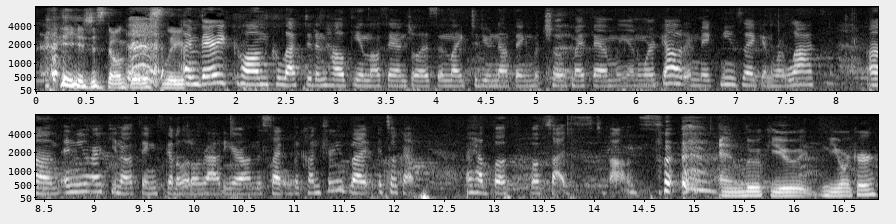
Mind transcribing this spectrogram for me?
you just don't go to sleep. I'm very calm, collected, and healthy in Los Angeles and like to do nothing but chill with my family and work out and make music and relax. Um, in New York, you know, things get a little rowdier on this side of the country, but it's okay. I have both both sides to balance. And Luke, you New Yorker?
